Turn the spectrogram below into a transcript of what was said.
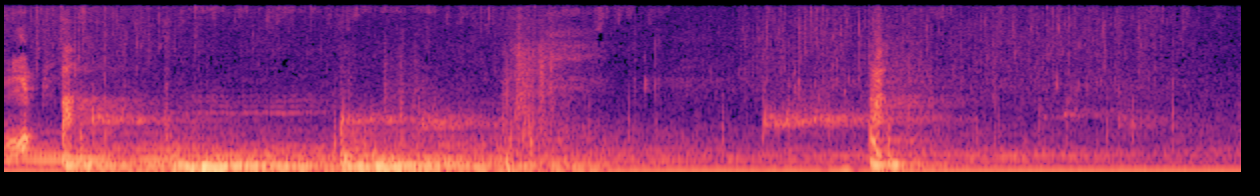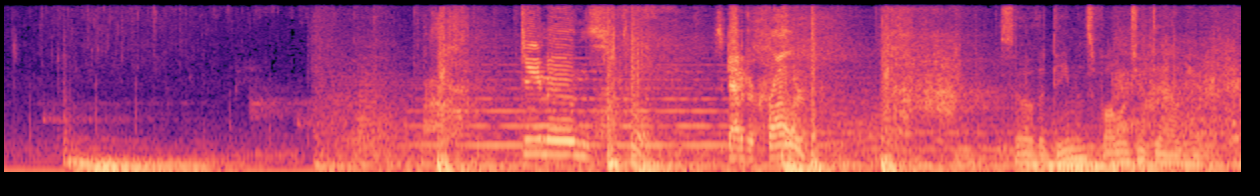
Yep. Demons! Scavenger crawler. So the demons followed you down here.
